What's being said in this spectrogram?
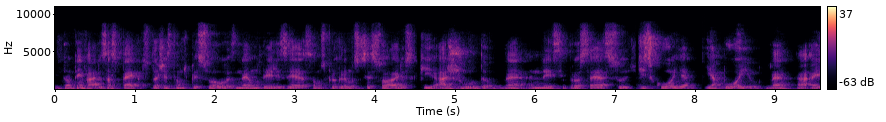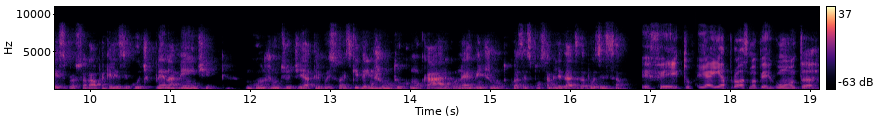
então, tem vários aspectos da gestão de pessoas, né? Um deles é, são os programas sucessórios que ajudam né, nesse processo de escolha e apoio né, a, a esse profissional para que ele execute plenamente um conjunto de atribuições que vem junto com o cargo, né, vem junto com as responsabilidades da posição. Perfeito. E aí a próxima pergunta,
